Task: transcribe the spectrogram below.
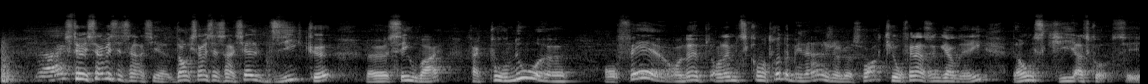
Right? C'est un service essentiel. Donc, service essentiel dit que euh, c'est ouvert. Fait que pour nous, on fait, on a, un- on a un petit contrat de ménage le soir qui est fait dans une garderie. Donc, ce qui, en tout cas, c'est,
